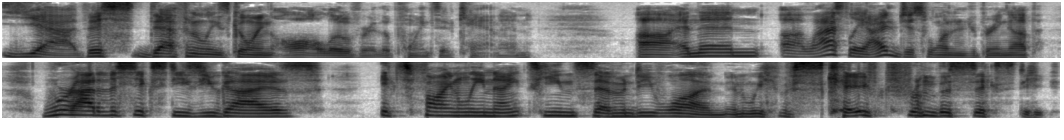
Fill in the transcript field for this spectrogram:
Yeah, this definitely is going all over the points of canon. Uh, and then uh, lastly, I just wanted to bring up we're out of the 60s, you guys. It's finally 1971, and we've escaped from the 60s.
